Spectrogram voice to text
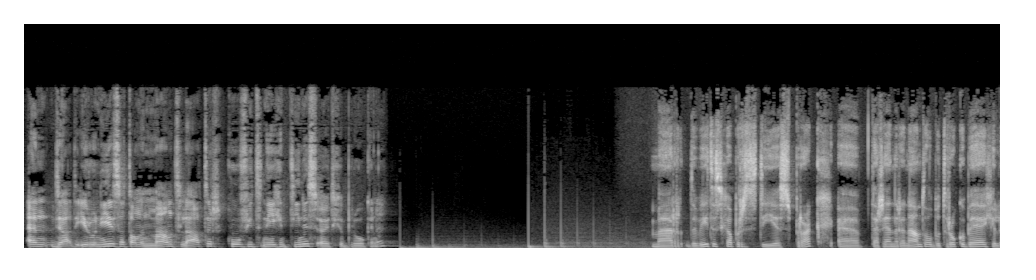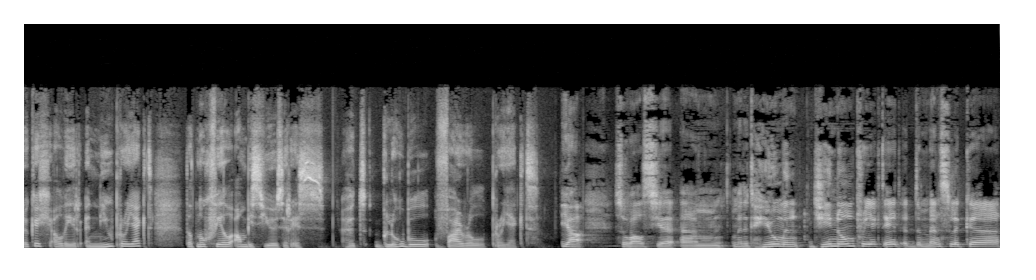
En ja, de ironie is dat dan een maand later COVID-19 is uitgebroken. Maar de wetenschappers die je sprak, uh, daar zijn er een aantal betrokken bij. Gelukkig alweer een nieuw project dat nog veel ambitieuzer is. Het Global Viral Project. Ja, zoals je um, met het Human Genome Project de menselijke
